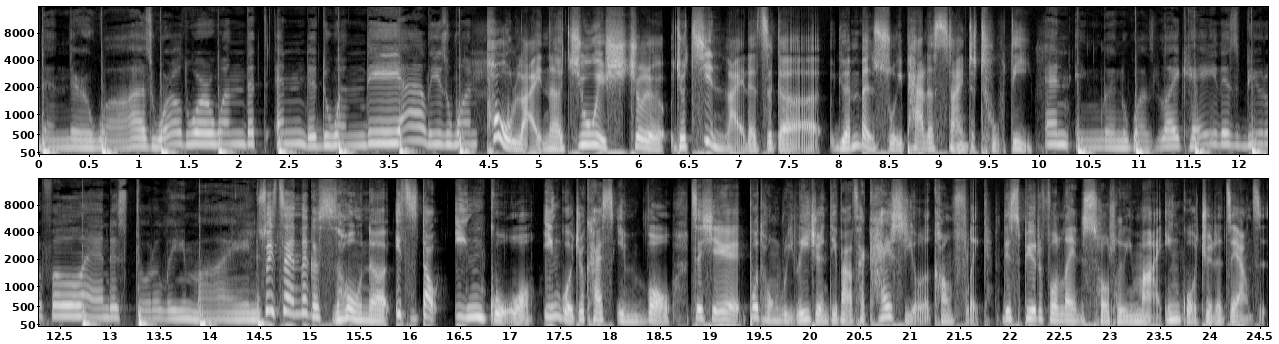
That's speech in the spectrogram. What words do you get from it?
Then there was World War One that ended when the Allies won. 后来呢，Jewish 就有就进来了这个原本属于 Palestine 的土地， And England was like, hey, this beautiful land is totally mine. 所以在那个时候呢，一直到英国，英国就开始 involve 这些不同 religion 的地方，才开始有了 conflict。This beautiful land is totally mine。英国觉得这样子，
